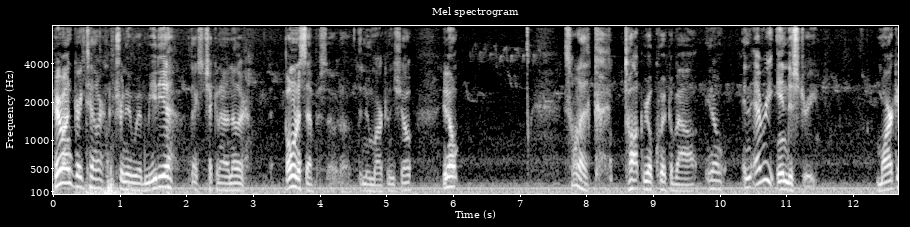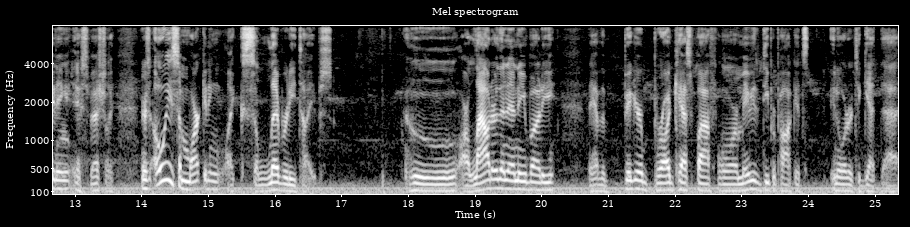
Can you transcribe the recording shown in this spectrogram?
Here on Greg Taylor, Trinity Web Media. Thanks for checking out another bonus episode of the new marketing show. You know, just want to talk real quick about, you know, in every industry, marketing especially, there's always some marketing like celebrity types who are louder than anybody. They have the bigger broadcast platform, maybe the deeper pockets in order to get that.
